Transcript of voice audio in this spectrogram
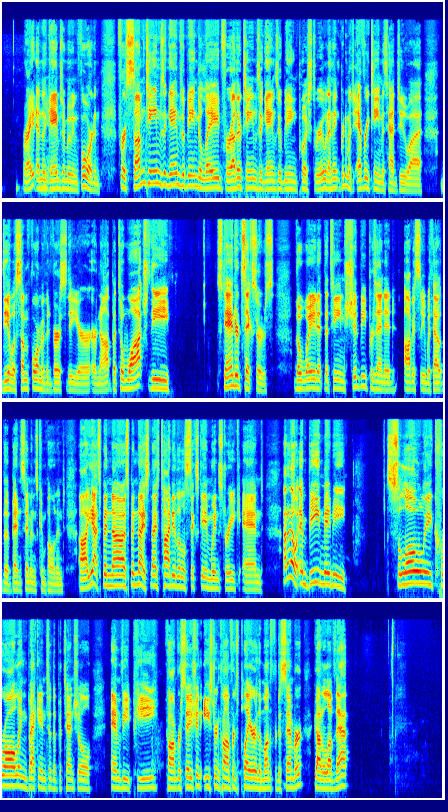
right? And the Yeah. games are moving forward. And for some teams, the games are being delayed. For other teams, the games are being pushed through. And I think pretty much every team has had to uh, deal with some form of adversity or, or not. But to watch the standard Sixers the way that the team should be presented. Obviously, without the Ben Simmons component. Uh, yeah, it's been uh, it's been nice, nice tidy little six game win streak, and I don't know, Embiid maybe slowly crawling back into the potential MVP conversation. Eastern Conference Player of the Month for December. Gotta love that.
